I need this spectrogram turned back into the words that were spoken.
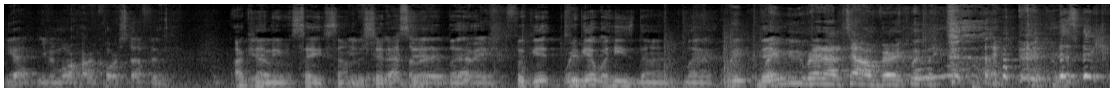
he got even more hardcore stuff than I can't even say some of the shit I did. like, I mean, forget we- forget what he's done. Like we That- we ran out of town very quickly.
